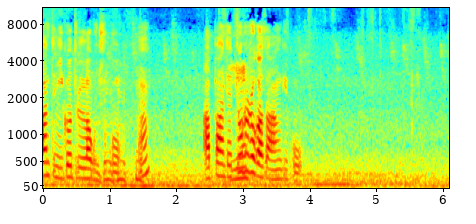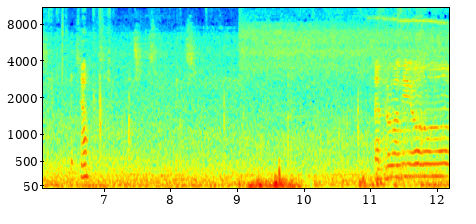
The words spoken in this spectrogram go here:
엄마한테는 이거 들라고 주고, 응? 아빠한테? 쪼르르 가서 안기고. 됐죠? 자 들어가세요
